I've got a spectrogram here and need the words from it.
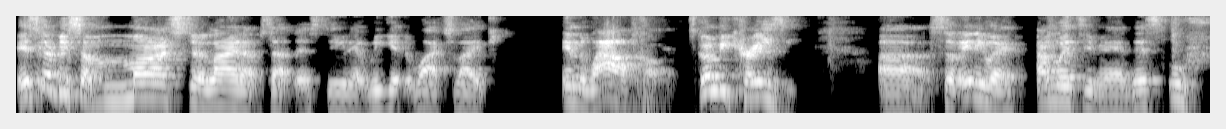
it's going to be some monster lineups out there, Steve, that we get to watch. Like in the wild card, it's going to be crazy. Uh, so anyway, I'm with you, man. This, oof,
